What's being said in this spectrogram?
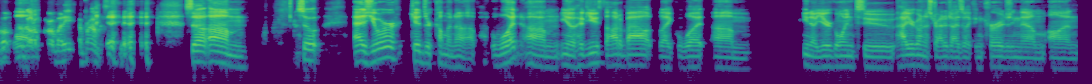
we'll, we'll go Um, tomorrow, buddy. I promise. so, um, so as your kids are coming up, what, um, you know, have you thought about like what, um, you know, you're going to how you're going to strategize, like encouraging them on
